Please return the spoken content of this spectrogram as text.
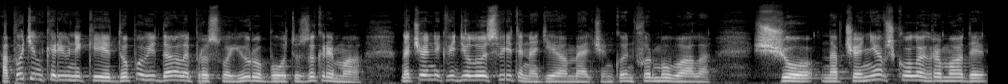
А потім керівники доповідали про свою роботу. Зокрема, начальник відділу освіти Надія Мельченко інформувала, що навчання в школах громади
